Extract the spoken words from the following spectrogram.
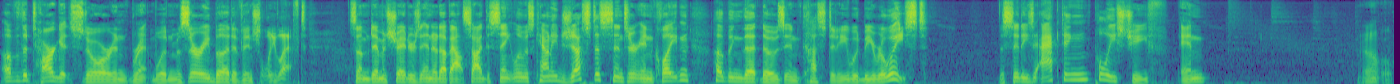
of the Target store in Brentwood, Missouri, but eventually left. Some demonstrators ended up outside the St. Louis County Justice Center in Clayton, hoping that those in custody would be released. The city's acting police chief and oh,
